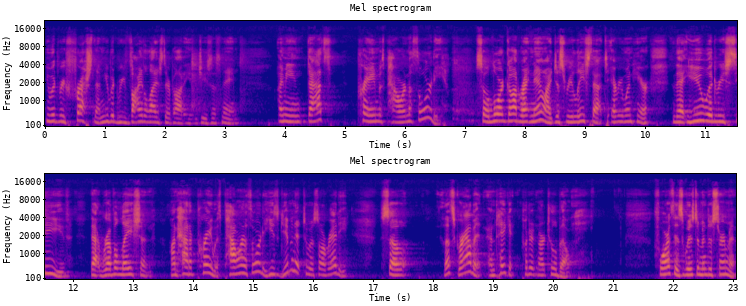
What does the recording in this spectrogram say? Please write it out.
You would refresh them. You would revitalize their body in Jesus' name. I mean, that's praying with power and authority. So, Lord God, right now, I just release that to everyone here that you would receive that revelation on how to pray with power and authority. He's given it to us already. So let's grab it and take it, put it in our tool belt. Fourth is wisdom and discernment.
